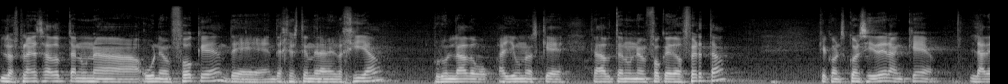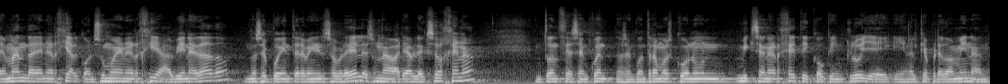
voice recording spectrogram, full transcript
los planes adoptan un enfoque de, gestión de la energía. Por un lado, hay unos que, adoptan un enfoque de oferta, que consideran que la demanda de energía, el consumo de energía viene dado, no se puede intervenir sobre él, es una variable exógena. Entonces nos encontramos con un mix energético que incluye y en el que predominan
